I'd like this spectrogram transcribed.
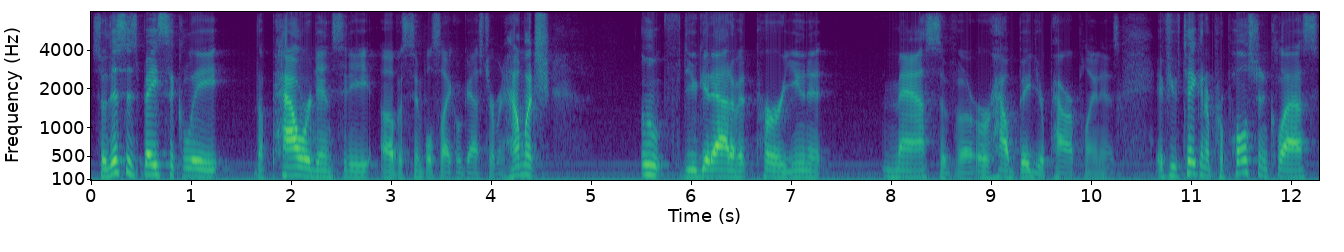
So this is basically the power density of a simple cycle gas turbine. How much oomph do you get out of it per unit mass of, uh, or how big your power plant is? If you've taken a propulsion class,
